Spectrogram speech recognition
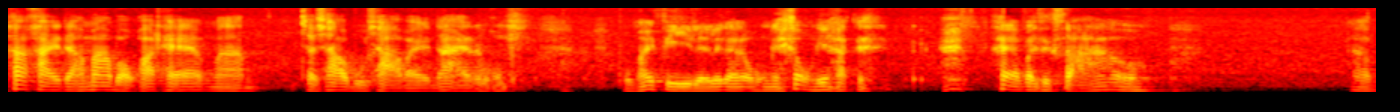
ถ้าใครดราม่าบอกพระแท้มาจะเช่าบูชาไปได้แต่ผม ผมให้ฟรีเลยแล้วกันองค์นี้องค์นี้หักให้ไปศึกษาเอาครับ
